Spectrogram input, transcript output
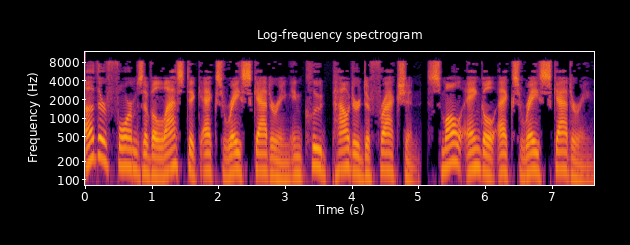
Other forms of elastic X-ray scattering include powder diffraction, small-angle X-ray scattering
